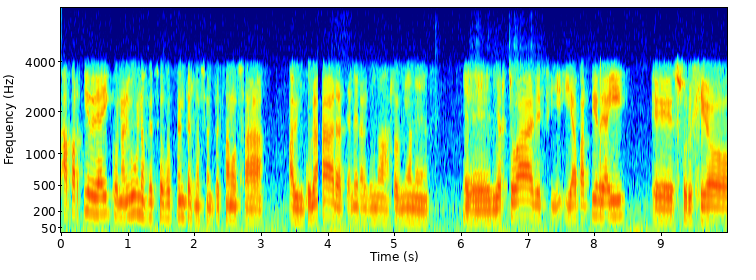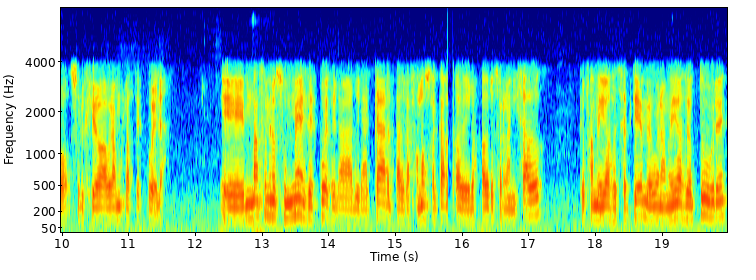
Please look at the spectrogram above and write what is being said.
a partir de ahí, con algunos de esos docentes nos empezamos a, a vincular, a tener algunas reuniones eh, virtuales y, y, a partir de ahí eh, surgió, surgió Abramos las Escuelas. Eh, más o menos un mes después de la, de la carta, de la famosa carta de los padres organizados, que fue a mediados de septiembre, bueno, a mediados de octubre,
